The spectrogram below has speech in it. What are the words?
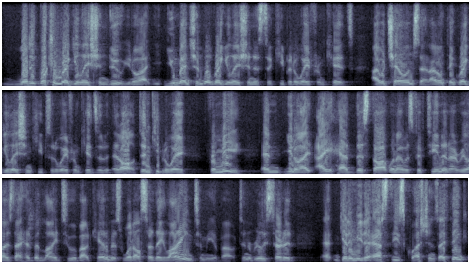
what, what can regulation do? You know, you mentioned, well, regulation is to keep it away from kids. I would challenge that. I don't think regulation keeps it away from kids at, at all. It didn't keep it away from me. And, you know, I, I had this thought when I was 15 and I realized I had been lied to about cannabis. What else are they lying to me about? And it really started getting me to ask these questions. I think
